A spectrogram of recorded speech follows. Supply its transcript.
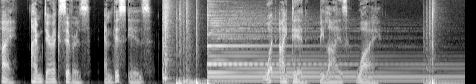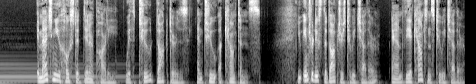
Hi, I'm Derek Sivers, and this is What I Did Belies Why. Imagine you host a dinner party with two doctors and two accountants. You introduce the doctors to each other and the accountants to each other,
